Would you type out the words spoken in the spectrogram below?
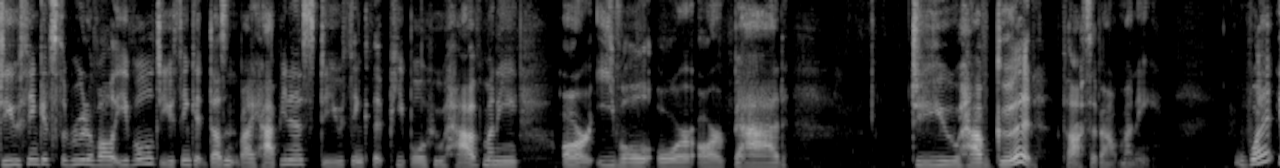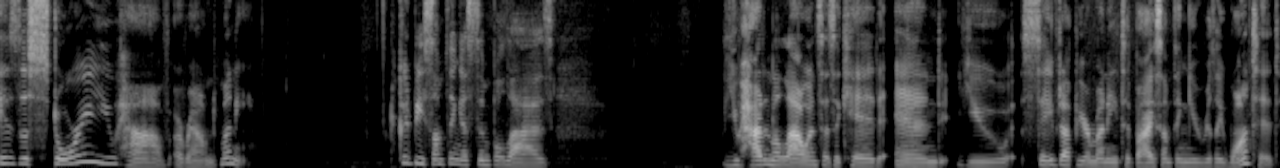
Do you think it's the root of all evil? Do you think it doesn't buy happiness? Do you think that people who have money are evil or are bad? Do you have good thoughts about money? What is the story you have around money? It could be something as simple as you had an allowance as a kid and you saved up your money to buy something you really wanted.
